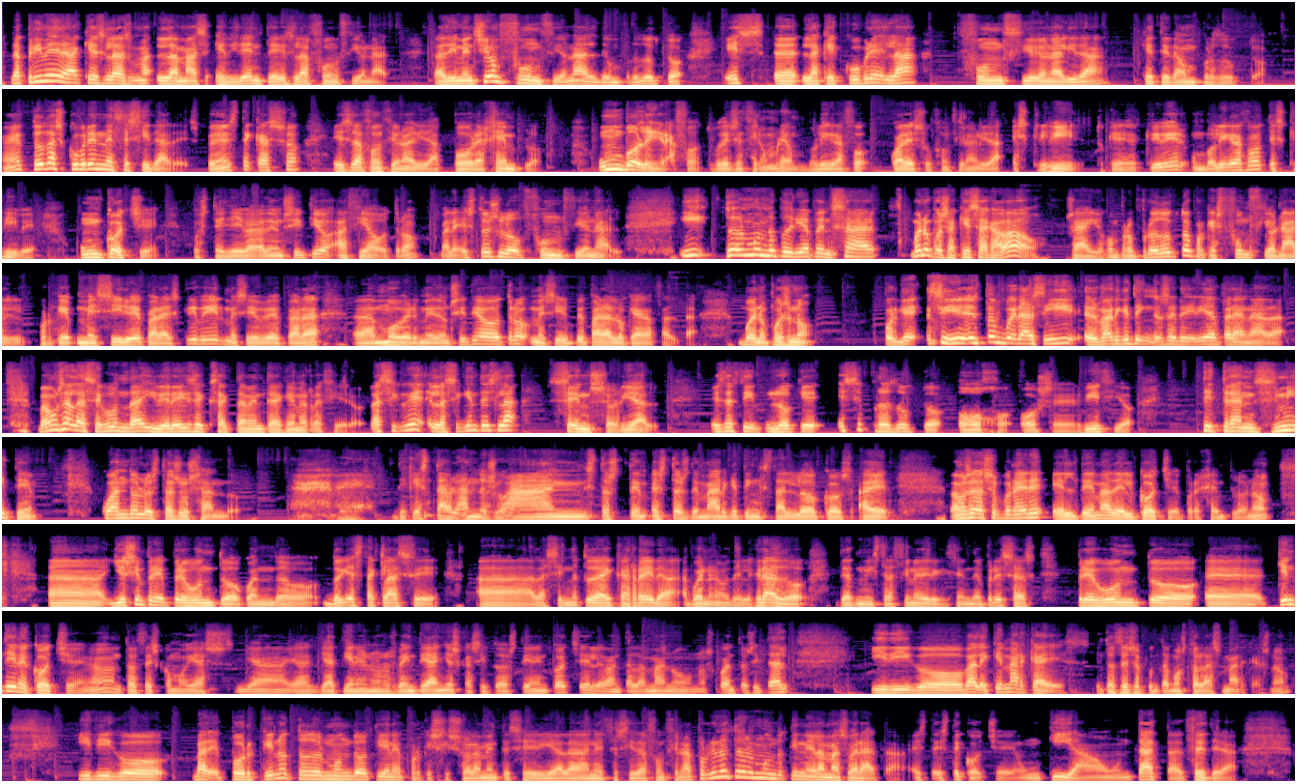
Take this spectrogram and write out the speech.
La primera, que es la, más evidente, es la funcional. La dimensión funcional de un producto es eh, la que cubre la funcionalidad que te da un producto. ¿eh? Todas cubren necesidades, pero en este caso es la funcionalidad. Por ejemplo, un bolígrafo. Tú puedes decir, hombre, un bolígrafo, ¿cuál es su funcionalidad? Escribir. Tú quieres escribir, un bolígrafo te escribe. Un coche, pues te lleva de un sitio hacia otro, ¿vale? Esto es lo funcional. Y todo el mundo podría pensar, bueno, pues aquí se ha acabado. O sea, yo compro un producto porque es funcional, porque me sirve para escribir, me sirve para eh, moverme de un sitio a otro, me sirve para lo que haga falta. Bueno, pues no. Porque si esto fuera así, el marketing no serviría para nada. Vamos a la segunda y veréis exactamente a qué me refiero. La, la siguiente es la sensorial. Es decir, lo que ese producto, ojo, o servicio, te transmite cuando lo estás usando. A ver, ¿de qué está hablando Joan? Estos, estos de marketing están locos. A ver, vamos a suponer el tema del coche, por ejemplo, ¿no? Ah, yo siempre pregunto cuando doy esta clase a la asignatura de carrera, bueno, del grado de Administración y Dirección de Empresas, pregunto, eh, ¿quién tiene coche? Entonces, como ya, ya, ya tienen unos 20 años, casi todos tienen coche, levantan la mano unos cuantos y tal, y digo, vale, ¿qué marca es? Entonces apuntamos todas las marcas, ¿no? Y digo, vale, ¿por qué no todo el mundo tiene, porque si solamente sería la necesidad funcional, ¿por qué no todo el mundo tiene la más barata? Este, este coche, un Kia, un Tata, etcétera.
